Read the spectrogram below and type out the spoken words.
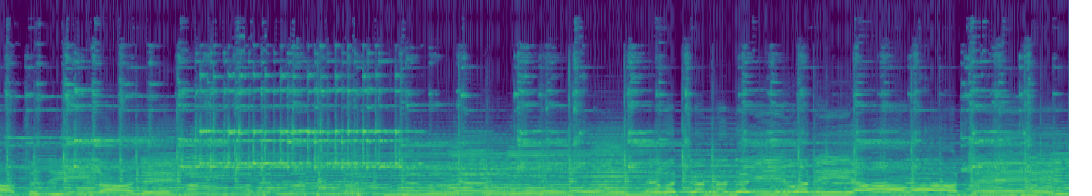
નાથજી લાજે. વચન દઈ વરિયા માટે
